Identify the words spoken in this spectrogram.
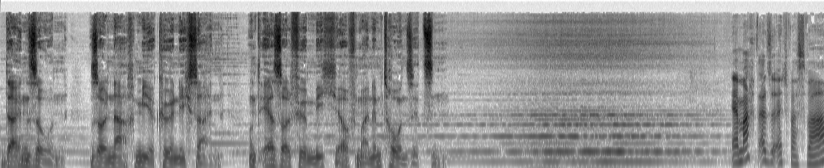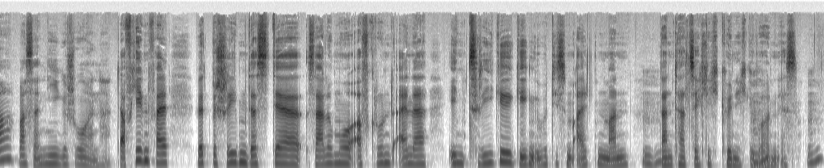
dein Sohn, soll nach mir König sein, und er soll für mich auf meinem Thron sitzen. Er macht also etwas wahr, was er nie geschworen hat. Auf jeden Fall wird beschrieben, dass der Salomo aufgrund einer Intrige gegenüber diesem alten Mann mhm. dann tatsächlich König mhm. geworden mhm. ist. Mhm.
